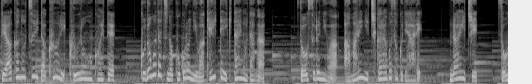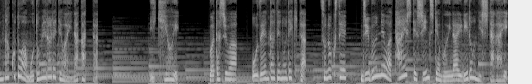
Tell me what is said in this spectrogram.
手垢のついた空理空論を超えて、子供たちの心に分け入っていきたいのだが、そうするにはあまりに力不足であり、第一、そんなことは求められてはいなかった。勢い。私はお膳立てのできた、そのくせ自分では大して信じてもいない理論に従い、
